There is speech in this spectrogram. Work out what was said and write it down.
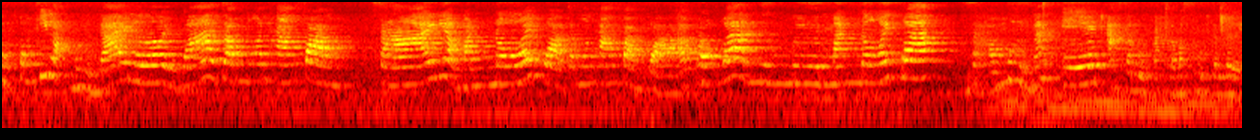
รุปตรงที่หลักหมื่นได้เลย ว่าจำนวนทางฝั่งซ้ายเนี่ยมันน้อยกว่าจำนวนทางฝั่งขวา เพราะว่าหนึ่งหมื่นมันน้อยกว่าสามหมื่นนั่นเองอะสรุปอะเรามาสรุปกันเลย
